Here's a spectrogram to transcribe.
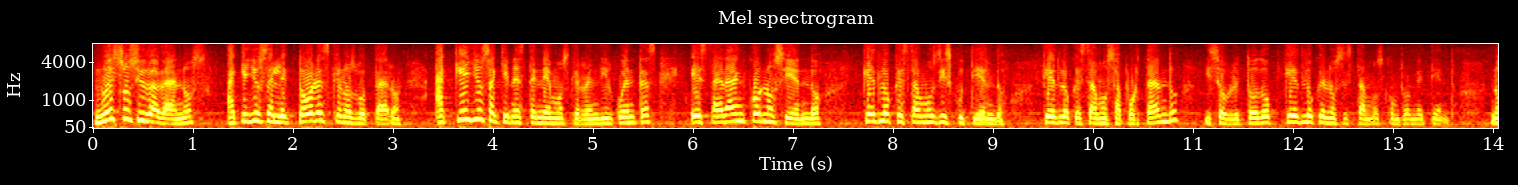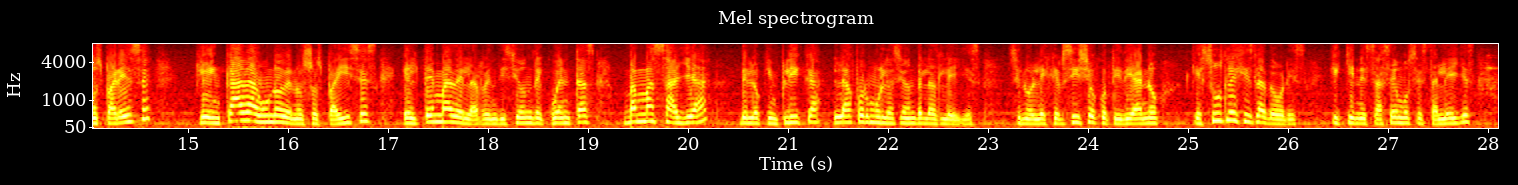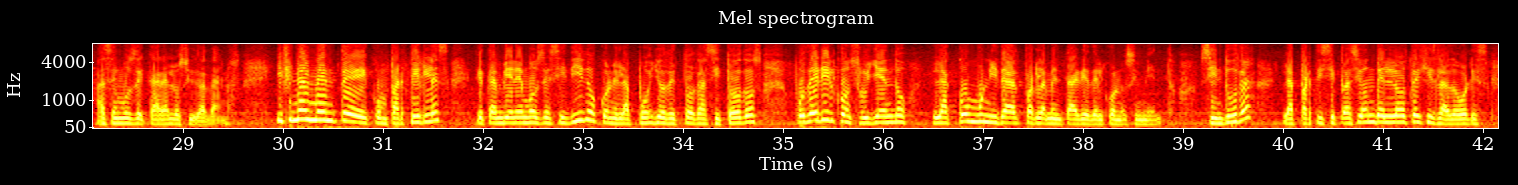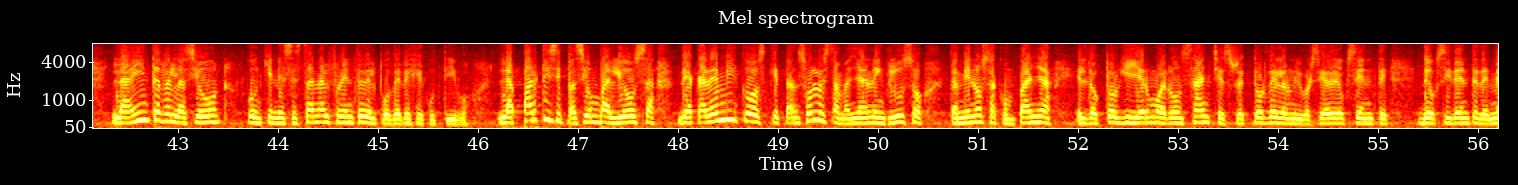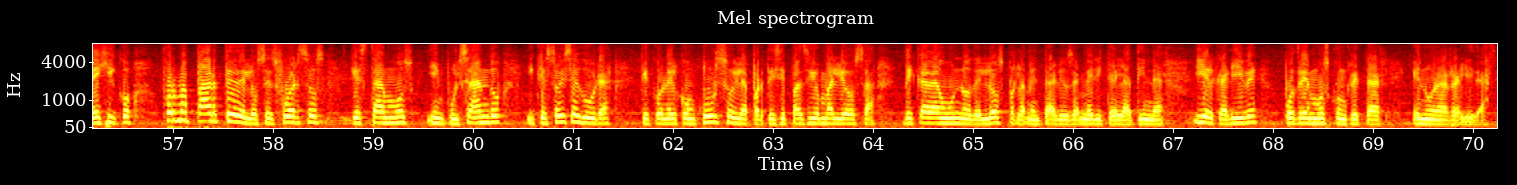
Nuestros ciudadanos aquellos electores que nos votaron, aquellos a quienes tenemos que rendir cuentas, estarán conociendo qué es lo que estamos discutiendo, qué es lo que estamos aportando y sobre todo qué es lo que nos estamos comprometiendo. Nos parece que en cada uno de nuestros países el tema de la rendición de cuentas va más allá de lo que implica la formulación de las leyes, sino el ejercicio cotidiano que sus legisladores, que quienes hacemos estas leyes, hacemos de cara a los ciudadanos. Y finalmente, compartirles que también hemos decidido, con el apoyo de todas y todos, poder ir construyendo la comunidad parlamentaria del conocimiento. Sin duda, la participación de los legisladores, la interrelación con quienes están al frente del Poder Ejecutivo, la participación valiosa de académicos que tan solo esta mañana incluso también nos acompaña el doctor Guillermo Arón Sánchez, rector de la Universidad de Occidente, de Occidente de México, forma parte de los esfuerzos que estamos impulsando y que estoy segura que con el concurso y la participación valiosa de cada uno de los parlamentarios de América Latina y el Caribe podremos concretar en una realidad.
